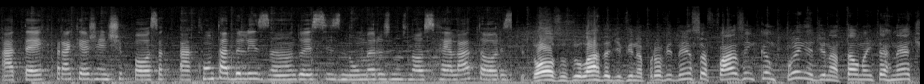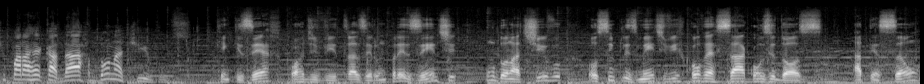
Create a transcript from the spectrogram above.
até para que a gente possa estar contabilizando esses números nos nossos relatórios. Idosos do Lar da Divina Providência fazem campanha de Natal na internet para arrecadar donativos. Quem quiser pode vir trazer um presente, um donativo ou simplesmente vir conversar com os idosos. Atenção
